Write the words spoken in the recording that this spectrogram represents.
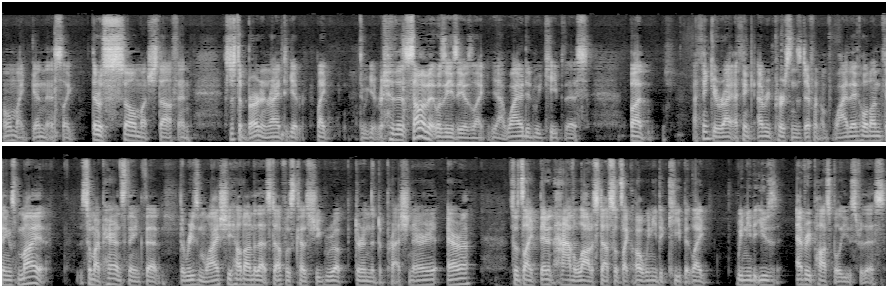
oh my goodness, like there was so much stuff and it's just a burden, right? To get like, do we get rid of this? Some of it was easy. It was like, yeah, why did we keep this? But I think you're right. I think every person's different of why they hold on to things. My so my parents think that the reason why she held on to that stuff was because she grew up during the depression era. So it's like they didn't have a lot of stuff. So it's like, oh, we need to keep it. Like we need to use every possible use for this.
